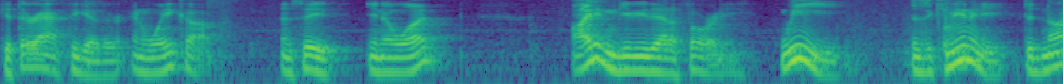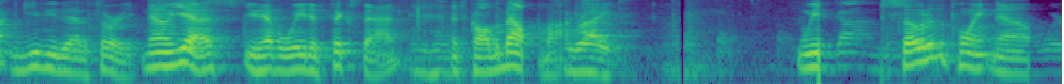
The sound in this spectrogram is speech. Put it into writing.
get their act together and wake up and say, you know what? I didn't give you that authority. We, as a community, did not give you that authority. Now, yes, you have a way to fix that. Mm-hmm. It's called the ballot box. Right, We've gotten so to the point now where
